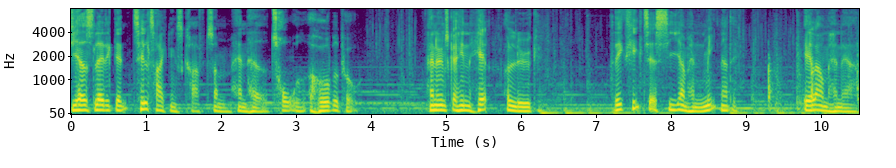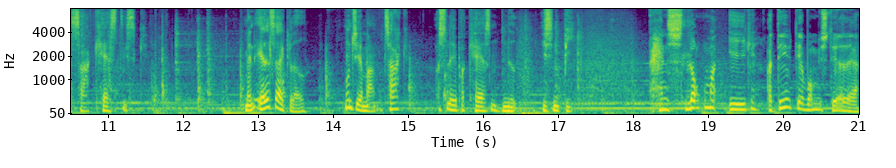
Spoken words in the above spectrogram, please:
De havde slet ikke den tiltrækningskraft, som han havde troet og håbet på. Han ønsker hende held og lykke. Og det er ikke helt til at sige, om han mener det, eller om han er sarkastisk. Men Elsa er glad. Hun siger mange tak og slæber kassen ned i sin bil. Han slår mig ikke, og det er jo der, hvor mysteriet er.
